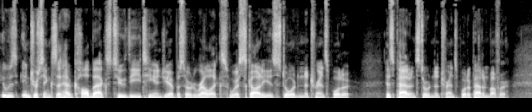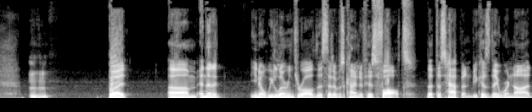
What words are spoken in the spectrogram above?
it was interesting because it had callbacks to the TNG episode Relics, where Scotty is stored in a transporter, his pattern stored in a transporter pattern buffer. Mm-hmm. But, um, and then it, you know, we learned through all this that it was kind of his fault that this happened because they were not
